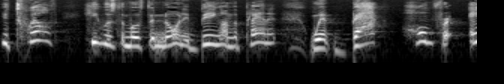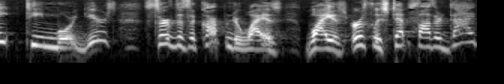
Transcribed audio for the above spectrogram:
At 12, he was the most anointed being on the planet, went back home for 18 more years, served as a carpenter while his, while his earthly stepfather died,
